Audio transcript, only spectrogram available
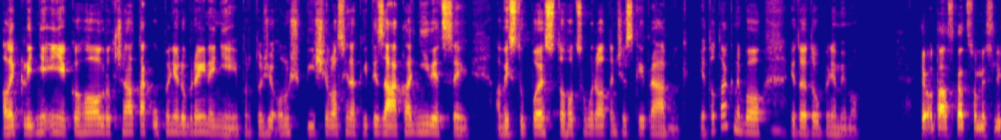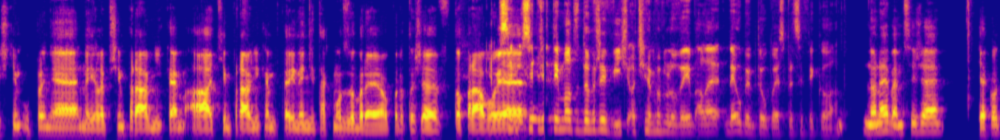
ale klidně i někoho, kdo třeba tak úplně dobrý není, protože on už píše vlastně taky ty základní věci a vystupuje z toho, co mu dal ten český právník. Je to tak, nebo je to, je to úplně mimo? Je otázka, co myslíš tím úplně nejlepším právníkem a tím právníkem, který není tak moc dobrý, jo? protože to právo Já je... si myslím, že ty moc dobře víš, o čem mluvím, ale neumím to úplně specifikovat. No ne, vem si, že jako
